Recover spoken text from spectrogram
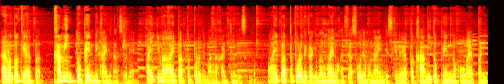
あの時はやっぱ紙とペンで書いてたんですよね。今 iPad Pro で漫画書いてるんですけど iPad Pro で書けばうまいのかって言ったらそうでもないんですけどやっぱ紙とペンの方がやっぱり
